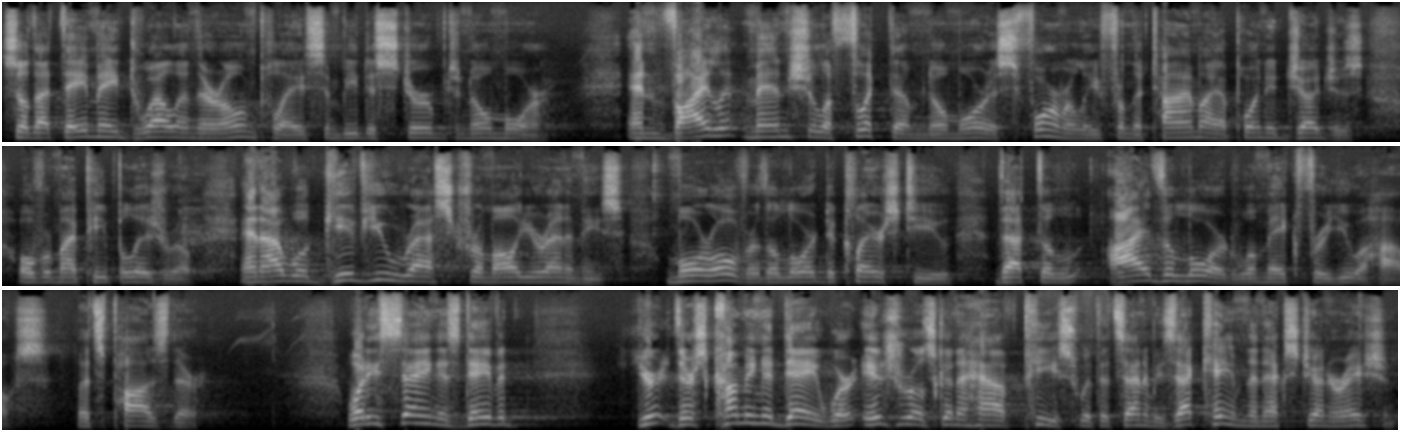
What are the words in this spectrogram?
so that they may dwell in their own place and be disturbed no more. And violent men shall afflict them no more as formerly from the time I appointed judges over my people Israel. And I will give you rest from all your enemies. Moreover, the Lord declares to you that the, I, the Lord, will make for you a house. Let's pause there. What he's saying is, David, there's coming a day where Israel's going to have peace with its enemies. That came the next generation.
